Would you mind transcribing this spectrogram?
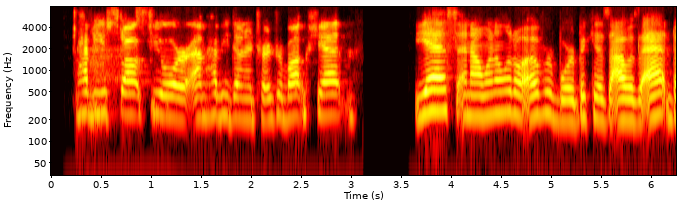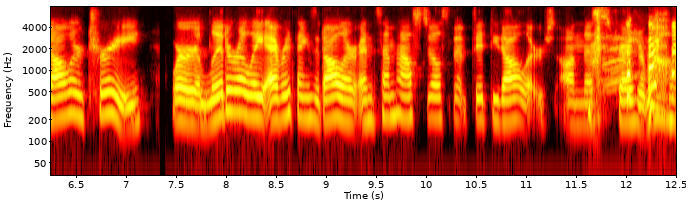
Have you stocked your um have you done a treasure box yet? Yes, and I went a little overboard because I was at Dollar Tree where literally everything's a dollar and somehow still spent $50 on this treasure box.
